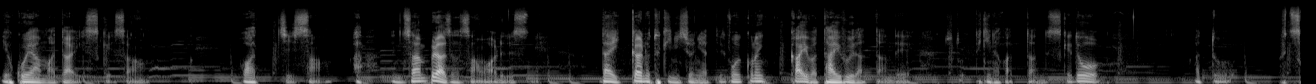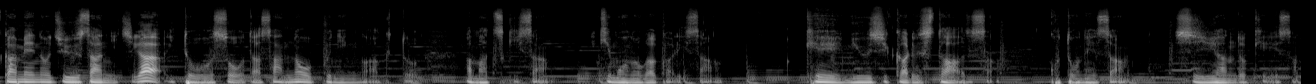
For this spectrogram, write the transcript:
横山大輔さん、ワッチさんサンプラザさんはあれですね。第1回の時に一緒にやってこの1回は台風だったんでちょっとできなかったんですけどあと2日目の13日が伊藤壮太さんのオープニングアクト天月さん着物係さん K ミュージカルスターズさん琴音さん C&K さん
